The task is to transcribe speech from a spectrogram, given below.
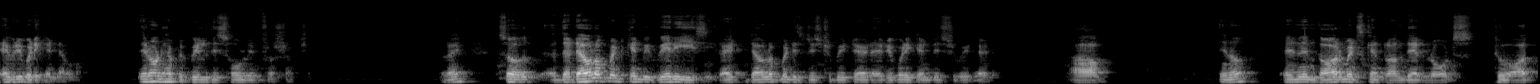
everybody can develop. They don't have to build this whole infrastructure, right? So uh, the development can be very easy, right? Development is distributed, everybody can distribute it, uh, you know, and then governments can run their nodes to au-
